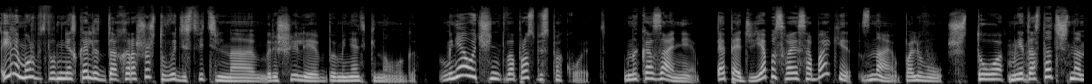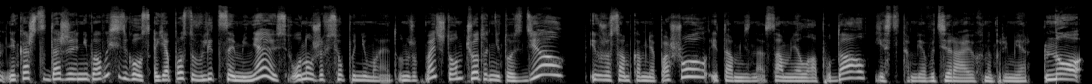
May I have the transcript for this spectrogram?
Или, может быть, вы мне сказали, да, хорошо, что вы действительно решили поменять кинолога. Меня очень вопрос беспокоит. Наказание. И опять же, я по своей собаке знаю, по льву, что мне достаточно, мне кажется, даже не повысить голос, а я просто в лице меняюсь, он уже все понимает. Он уже понимает, что он что-то не то сделал, и уже сам ко мне пошел, и там, не знаю, сам мне лапу дал, если там я вытираю их, например. Но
